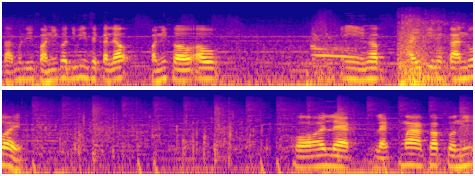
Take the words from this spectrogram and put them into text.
ตัดมาดีฝั่งนี้ก็จะวิ่งใส่กันแล้วฝั่งนี้เขาเอานี่ครับไอทีมากันด้วยโอ้ยแหลกแหลกมากครับตอนนี้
